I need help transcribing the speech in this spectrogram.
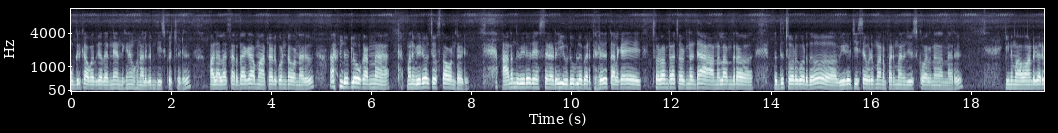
ముగ్గురికి అవ్వదు కదండి అందుకని ఒక నలుగురిని తీసుకొచ్చాడు. వాళ్ళు అలా సరదాగా మాట్లాడుకుంటూ ఉన్నారు. అందుట్లో ఒక అన్న మన వీడియోలు చూస్తూ ఉంటాడు. ఆనంద్ వీడియో తీస్తున్నాడు యూట్యూబ్లో పెడతాడు. తలకాయ చూడండిరా చూడండి అంటే ఆ అన్నలందరూ వద్దు చూడకూడదు. వీడియో చేసేప్పుడు మన పని మనం చూసుకోవాలని అన్నారు. ఈయన మా వంటగారు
